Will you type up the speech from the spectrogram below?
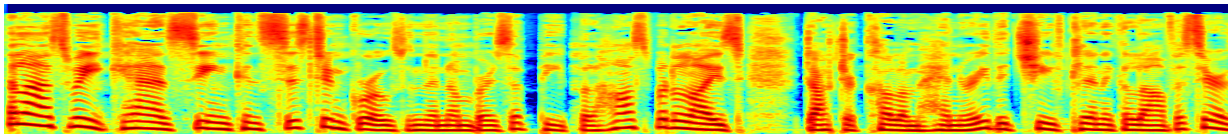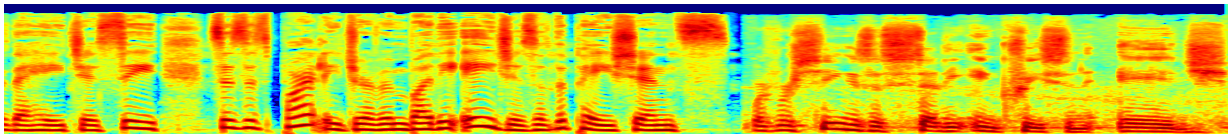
The last week has seen consistent growth in the numbers of people hospitalised. Dr. Colm Henry, the Chief Clinical Officer of the HSE, says it's partly driven by the ages of the patients. What we're seeing is a steady increase in age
